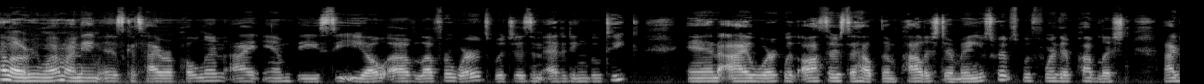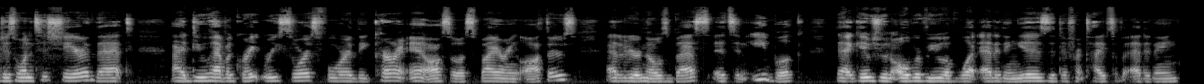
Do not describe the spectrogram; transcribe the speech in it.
Hello, everyone. My name is Katira Polland. I am the CEO of Love for Words, which is an editing boutique, and I work with authors to help them polish their manuscripts before they're published. I just wanted to share that I do have a great resource for the current and also aspiring authors. Editor Knows Best. It's an ebook that gives you an overview of what editing is, the different types of editing,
